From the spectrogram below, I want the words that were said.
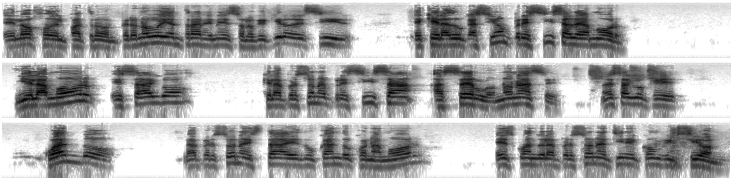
el ojo del patrón, pero no voy a entrar en eso. Lo que quiero decir es que la educación precisa de amor. Y el amor es algo que la persona precisa hacerlo, no nace. No es algo que cuando la persona está educando con amor, es cuando la persona tiene convicción.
